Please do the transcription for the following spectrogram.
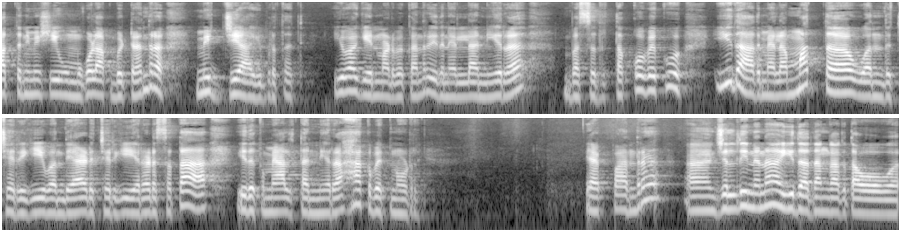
ಹತ್ತು ನಿಮಿಷ ಉಮ್ಮುಗೊಳಾಕ ಬಿಟ್ರೆ ಅಂದ್ರೆ ಮಿಜ್ಜಿ ಆಗಿಬಿಡ್ತೈತಿ. ಇವಾಗ ಏನು ಮಾಡ್ಬೇಕಂದ್ರೆ ಇದನ್ನೆಲ್ಲ ನೀರು ಬಸದು ತಕ್ಕೋಬೇಕು. ಇದಾದ್ಮೇಲೆ ಮತ್ತು ಒಂದು ಚರಿಗೆ, ಒಂದು ಎರಡು ಚರಿಗೆ, ಎರಡು ಸತ ಇದಕ್ಕೆ ಮ್ಯಾಲೆ ತಣ್ಣೀರು ಹಾಕ್ಬೇಕು ನೋಡ್ರಿ. ಯಾಕಪ್ಪ ಅಂದ್ರೆ ಜಲ್ದಿನ ಇದಾದಂಗೆ ಆಗ್ತಾವೆ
